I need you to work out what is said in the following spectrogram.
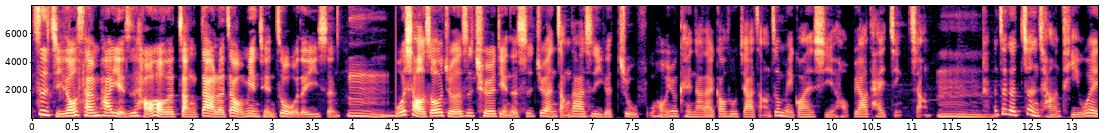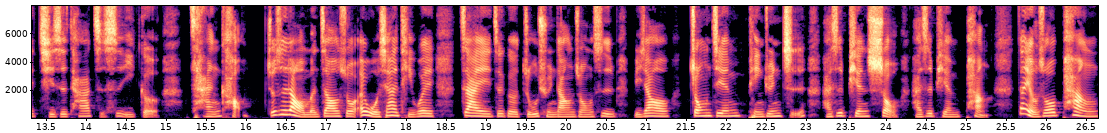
自己都三趴，也是好好的长大了，在我面前做我的医生。嗯，我小时候觉得是缺点的是，居然长大是一个祝福哈，因为可以拿来告诉家长，这没关系哈，不要太紧张。嗯，那这个正常体位其实它只是一个参考。就是让我们知道说，哎，我现在体位在这个族群当中是比较中间平均值，还是偏瘦，还是偏胖？但有时候胖，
